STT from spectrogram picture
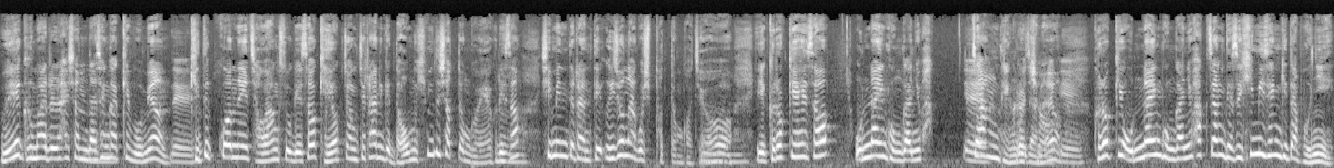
왜 그 말을 하셨나 음. 생각해 보면 네. 기득권의 저항 속에서 개혁 정치를 하는 게 너무 힘드셨던 거예요. 그래서 음. 시민들한테 의존하고 싶었던 거죠. 음. 예, 그렇게 해서 온라인 공간이 확장된 예, 그렇죠. 거잖아요. 예. 그렇게 온라인 공간이 확장돼서 힘이 생기다 보니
